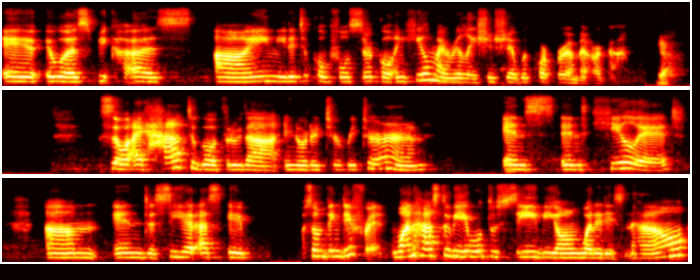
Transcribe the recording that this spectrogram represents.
it, it was because I needed to come full circle and heal my relationship with corporate America. Yeah. So I had to go through that in order to return and and heal it um, and see it as a something different. One has to be able to see beyond what it is now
